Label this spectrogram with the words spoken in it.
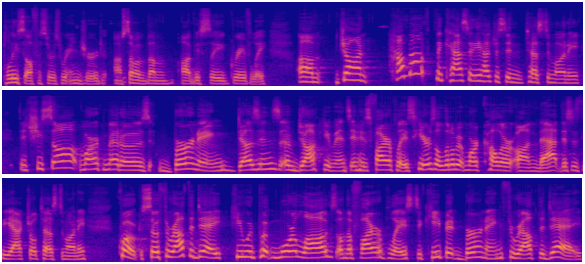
police officers were injured, uh, some of them obviously gravely. Um, John, how about the Cassidy Hutchinson testimony that she saw Mark Meadows burning dozens of documents in his fireplace? Here's a little bit more color on that. This is the actual testimony. Quote, so throughout the day, he would put more logs on the fireplace to keep it burning throughout the day.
